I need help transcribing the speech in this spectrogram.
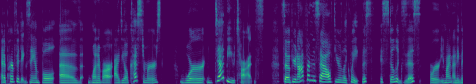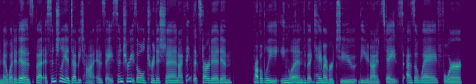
And a perfect example of one of our ideal customers were debutantes. So if you're not from the South, you're like, wait, this still exists, or you might not even know what it is. But essentially, a debutante is a centuries old tradition, I think that started in probably England, but came over to the United States as a way for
